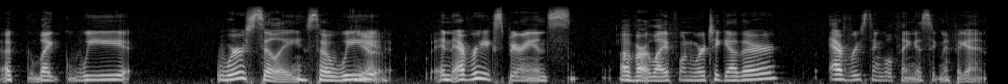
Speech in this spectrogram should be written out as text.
a, like we? We're silly, so we Yeah. in every experience of our life when we're together, every single thing is significant,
